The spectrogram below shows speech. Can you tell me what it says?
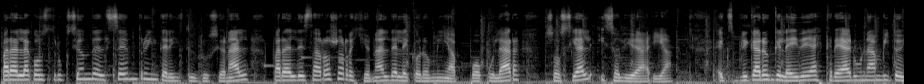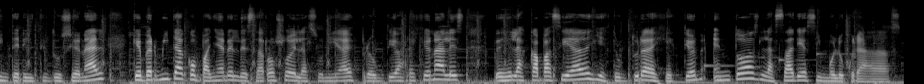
para la construcción del Centro Interinstitucional para el Desarrollo Regional de la Economía Popular, Social y Solidaria. Explicaron que la idea es crear un ámbito interinstitucional que permita acompañar el desarrollo de las unidades productivas regionales desde las capacidades y estructura de gestión en todas las áreas involucradas.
